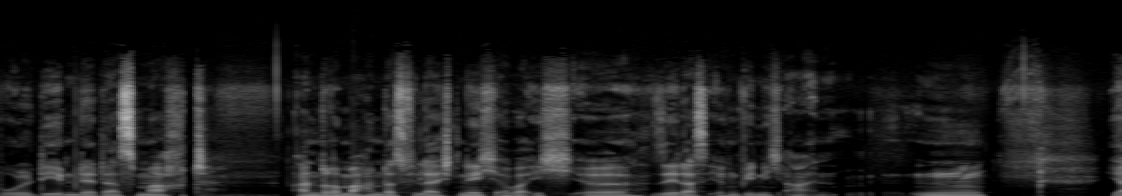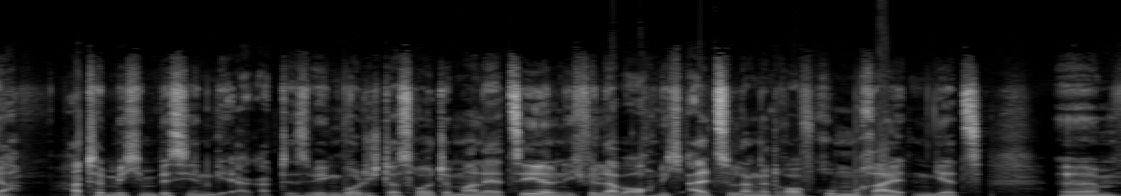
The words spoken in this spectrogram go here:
wohl dem, der das macht. Andere machen das vielleicht nicht, aber ich äh, sehe das irgendwie nicht ein. Hm, ja, hatte mich ein bisschen geärgert. Deswegen wollte ich das heute mal erzählen. Ich will aber auch nicht allzu lange drauf rumreiten jetzt. Ähm,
